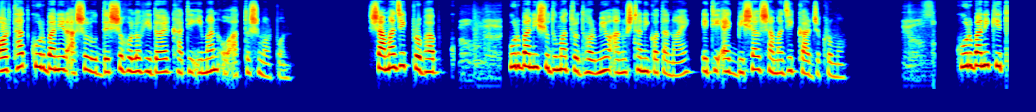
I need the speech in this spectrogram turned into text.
অর্থাৎ কুরবানির আসল উদ্দেশ্য হল হৃদয়ের খাঁটি ইমান ও আত্মসমর্পণ। সামাজিক প্রভাব। কুরবানি শুধুমাত্র ধর্মীয় আনুষ্ঠানিকতা নয়, এটি এক বিশাল সামাজিক কার্যক্রম কুরবানিকৃত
